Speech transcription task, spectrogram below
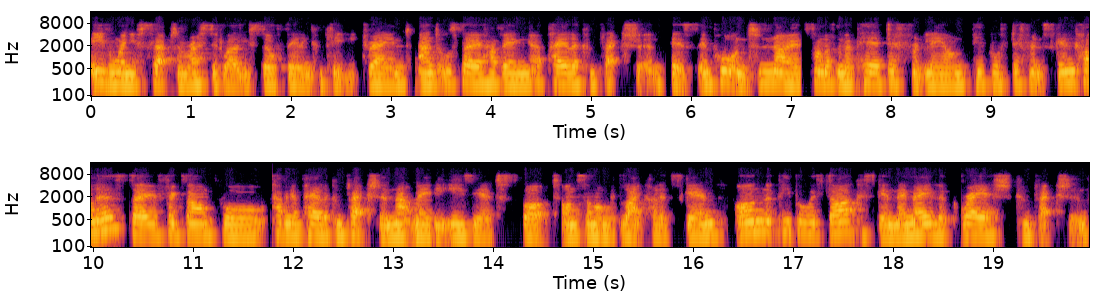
even when you've slept and rested well, you're still feeling completely drained, and also having a paler complexion. It's important to know some of them appear differently on people with different skin colours. So, for example, having a paler complexion, that may be easier to spot on someone with light coloured skin. On people with darker skin, they may look greyish complexion,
